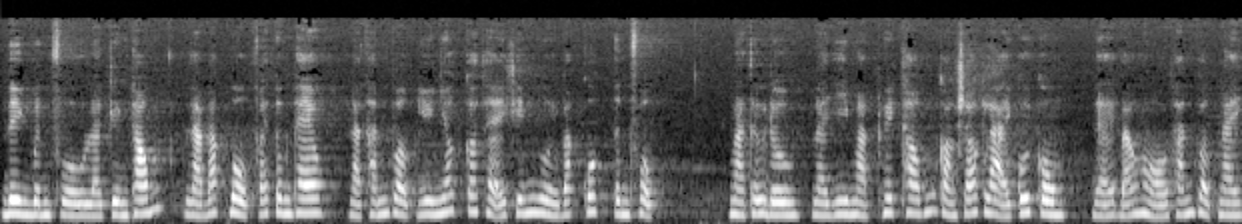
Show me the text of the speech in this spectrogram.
Liên binh phù là truyền thống, là bắt buộc phải tuân theo, là thánh vật duy nhất có thể khiến người Bắc quốc tinh phục. Mà thư đường là di mạch huyết thống còn sót lại cuối cùng để bảo hộ thánh vật này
